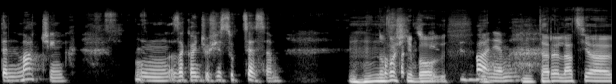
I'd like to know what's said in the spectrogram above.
ten matching mm, zakończył się sukcesem. Mhm, no właśnie, bo ta relacja,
